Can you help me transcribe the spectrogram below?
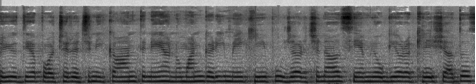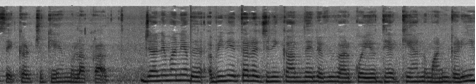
अयोध्या पहुँचे रजनीकांत ने हनुमानगढ़ी में की पूजा अर्चना, सीएम योगी और अखिलेश यादव से कर चुके हैं मुलाकात। जाने माने अभिनेता रजनीकांत ने रविवार को अयोध्या के हनुमानगढ़ी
